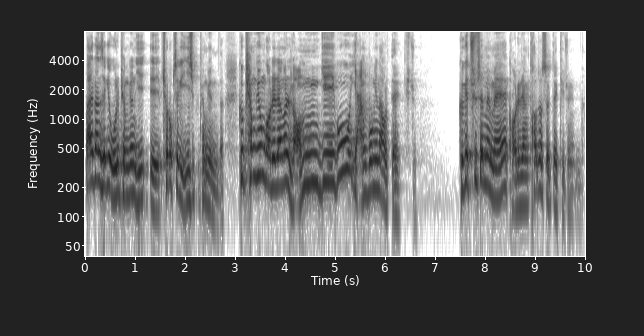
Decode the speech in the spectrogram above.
빨간색이 5일 평균, 이, 이, 초록색이 20일 평균입니다. 그 평균 거래량을 넘기고 양봉이 나올 때 기준. 그게 추세 매매의 거래량 터졌을 때 기준입니다.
